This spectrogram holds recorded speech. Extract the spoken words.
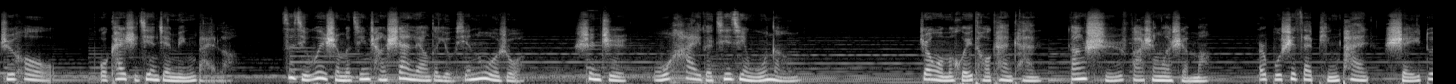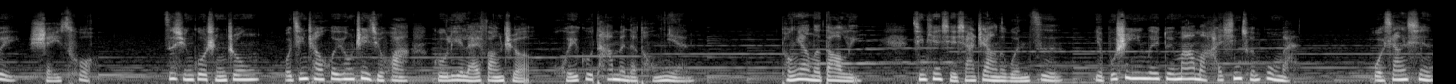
之后，我开始渐渐明白了，自己为什么经常善良的有些懦弱，甚至无害的接近无能。让我们回头看看当时发生了什么，而不是在评判谁对谁错。咨询过程中。我经常会用这句话鼓励来访者回顾他们的童年。同样的道理，今天写下这样的文字，也不是因为对妈妈还心存不满。我相信，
